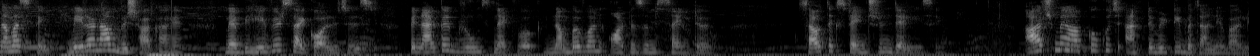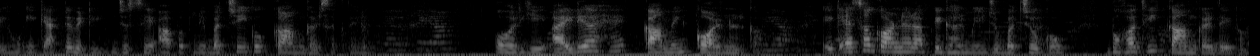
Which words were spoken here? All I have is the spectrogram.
नमस्ते, मेरा नाम विशाखा है। मैं behaviour psychologist Pinnacle Blooms network number one autism centre South Extension Delhi से। आज मैं आपको कुछ एक्टिविटी बताने वाली हूँ, एक एक्टिविटी जिससे आप अपने बच्चे को काम कर सकते हैं। और ये आइडिया है कामिंग कॉर्नर का। एक ऐसा कॉर्नर आपके घर में जो बच्चों को बहुत ही काम कर देगा।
